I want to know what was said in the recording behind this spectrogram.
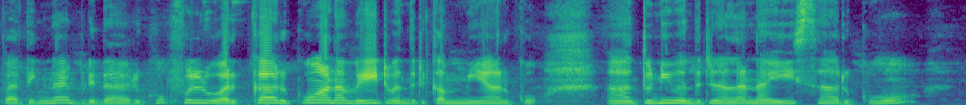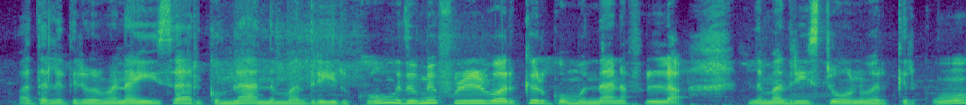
பார்த்திங்கன்னா இப்படி தான் இருக்கும் ஃபுல் ஒர்க்காக இருக்கும். ஆனால் வெயிட் வந்துட்டு கம்மியாக இருக்கும். துணி வந்துட்டு நல்லா நைஸாக இருக்கும். பார்த்தாலே தெரியும். நைஸாக இருக்கும்ல அந்த மாதிரி இருக்கும். இதுவுமே ஃபுல் ஒர்க் இருக்கும். முந்தான ஃபுல்லாக இந்த மாதிரி ஸ்டோன் ஒர்க் இருக்கும்.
